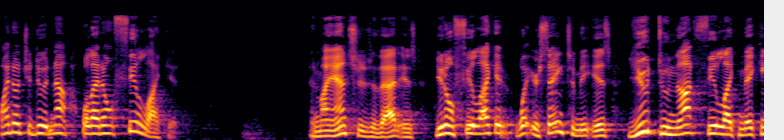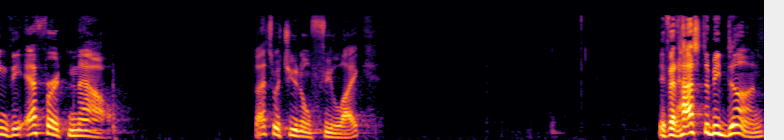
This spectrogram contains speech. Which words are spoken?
Why don't you do it now? Well, I don't feel like it. And my answer to that is, you don't feel like it? What you're saying to me is, you do not feel like making the effort now. That's what you don't feel like. If it has to be done,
